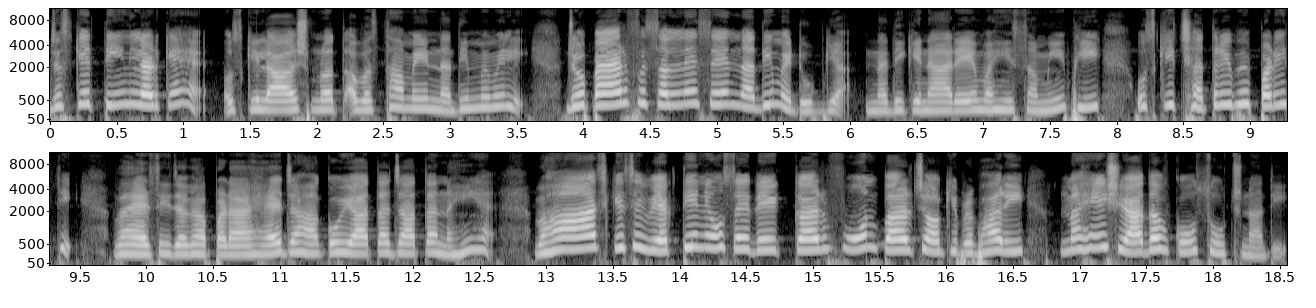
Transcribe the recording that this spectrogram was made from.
जिसके तीन लड़के हैं। उसकी लाश मृत अवस्था में नदी में मिली, जो पैर फिसलने से नदी में डूब गया। नदी किनारे वहीं समीप ही उसकी छतरी भी पड़ी थी। वह ऐसी जगह पड़ा है जहाँ कोई आता जाता नहीं है। वहाँ आज किसी व्यक्ति ने उसे देखकर फ़ोन पर चौकी प्रभाव प्रभारी महेश यादव को सूचना दी।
